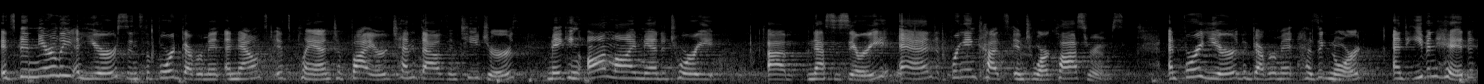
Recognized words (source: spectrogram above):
It's been nearly a year since the Ford government announced its plan to fire 10,000 teachers, making online mandatory um, necessary and bringing cuts into our classrooms. And for a year, the government has ignored and even hid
